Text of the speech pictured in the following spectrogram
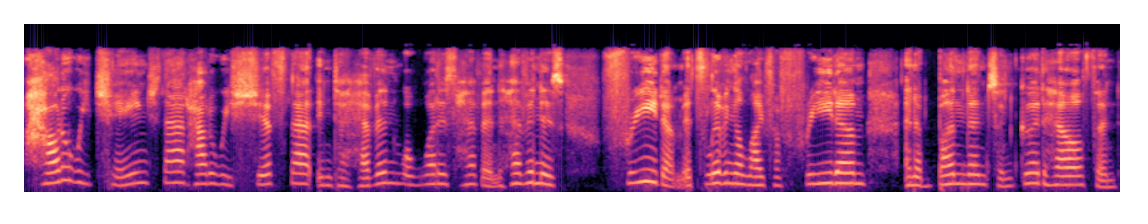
how do we change that? How do we shift that into heaven? Well, what is heaven? Heaven is freedom. It's living a life of freedom and abundance and good health and,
